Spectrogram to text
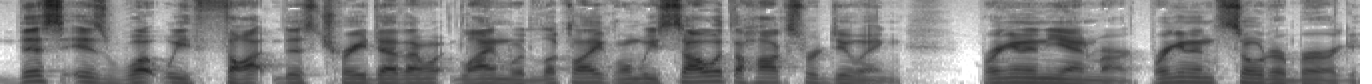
this is what we thought this trade deadline would look like when we saw what the Hawks were doing, bringing in Janmark, bringing in Soderberg,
